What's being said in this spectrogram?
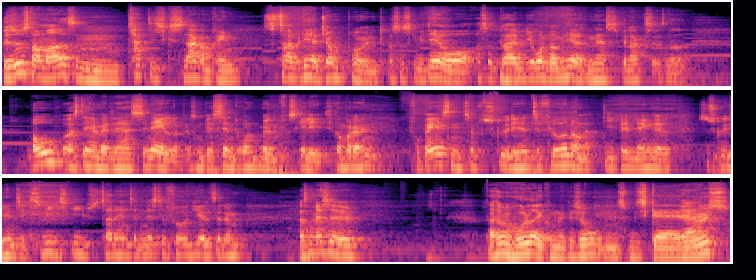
Jeg synes, der er meget sådan taktisk snak omkring, så tager vi det her jump point, og så skal vi derover, og så drejer vi lige rundt om her, den her galakse og sådan noget. Og også det her med det her signal, der sådan bliver sendt rundt mellem forskellige. Så kommer der hen fra basen, så skyder de hen til floden om, at de bliver angrebet. Så skyder de hen til et civilt skib, så tager det hen til den næste flåde og giver det til dem. Der er sådan en masse... Der er sådan nogle huller i kommunikationen, som de skal Ja. løse.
